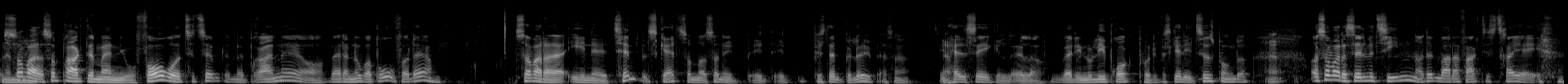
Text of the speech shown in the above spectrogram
og så, var, så bragte man jo forråd til templet med brænde, og hvad der nu var brug for der. Så var der en øh, tempelskat, som var sådan et, et, et bestemt beløb, altså en ja. halv sækel, eller hvad de nu lige brugte på de forskellige tidspunkter. Ja. Og så var der selve tinen, og den var der faktisk tre af.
